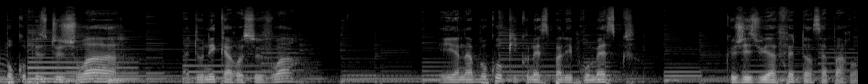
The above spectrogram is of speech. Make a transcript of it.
beaucoup plus de joie à donner qu'à recevoir. Et il y en a beaucoup qui ne connaissent pas les promesses que Jésus a faites dans sa parole.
